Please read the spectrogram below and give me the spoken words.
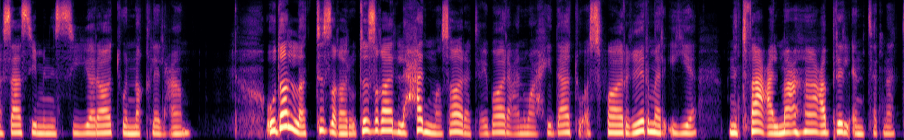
أساسي من السيارات والنقل العام. وظلت تصغر وتصغر لحد ما صارت عبارة عن واحدات وأصفار غير مرئية نتفاعل معها عبر الإنترنت.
